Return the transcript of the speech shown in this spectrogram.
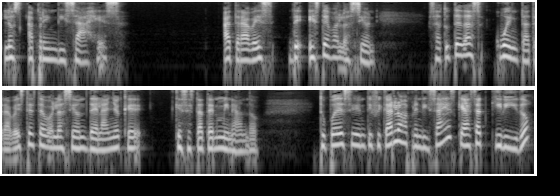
los aprendizajes a través de esta evaluación. O sea, tú te das cuenta a través de esta evaluación del año que que se está terminando. Tú puedes identificar los aprendizajes que has adquirido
